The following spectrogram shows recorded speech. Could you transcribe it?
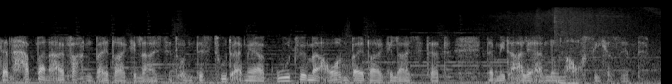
dann hat man einfach einen Beitrag geleistet. Und das tut einem ja gut, wenn man auch einen Beitrag geleistet hat, damit alle anderen auch sicher sind.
